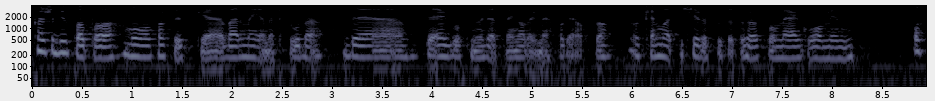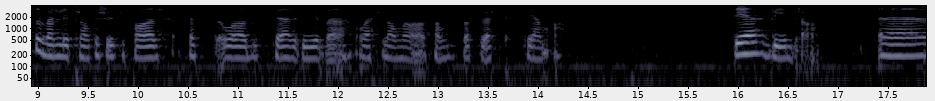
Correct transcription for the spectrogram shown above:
Kanskje du, pappa, må faktisk eh, være med i en episode. Det, det er godt mulig jeg tvinger deg med på det, altså. Og hvem har ikke lyst til å sitte og høre på meg og min også veldig pratesjuke far sitte og diskutere livet og et eller annet samfunnsaktuelt tema? Det blir bra. Eh,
